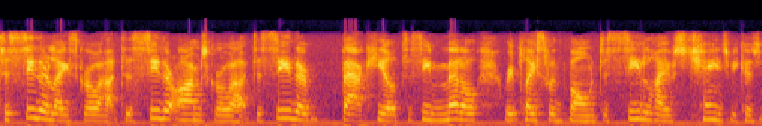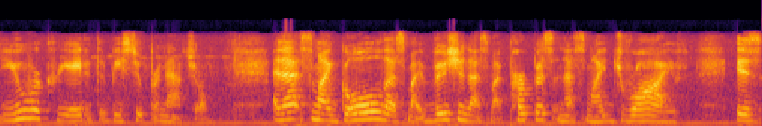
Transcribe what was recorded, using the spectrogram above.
to see their legs grow out, to see their arms grow out, to see their back healed, to see metal replaced with bone, to see lives change because you were created to be supernatural. And that's my goal, that's my vision, that's my purpose, and that's my drive is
